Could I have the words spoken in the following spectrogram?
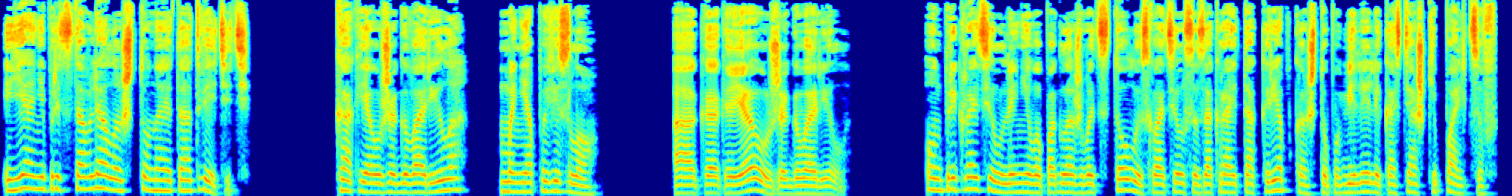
Я не представляла, что на это ответить. Как я уже говорила, мне повезло. А как я уже говорил. Он прекратил лениво поглаживать стол и схватился за край так крепко, что побелели костяшки пальцев.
